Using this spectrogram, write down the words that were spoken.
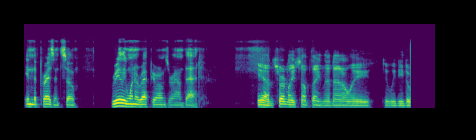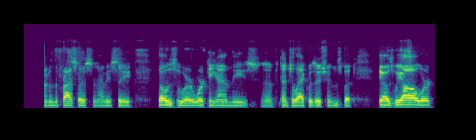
in the present. So really want to wrap your arms around that. Yeah, and certainly something that not only do we need to process, and obviously those who are working on these uh, potential acquisitions, but you know, as we all work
